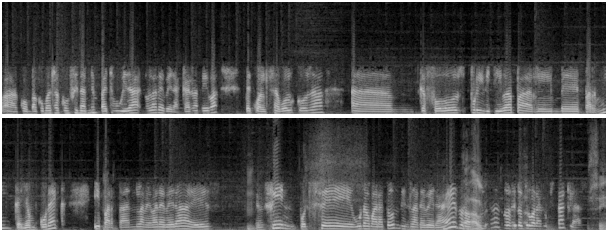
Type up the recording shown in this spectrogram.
eh, quan va començar el confinament, vaig buidar, no la nevera, casa meva, de qualsevol cosa eh, que fos prohibitiva per, per mi, que jo em conec, i per tant la meva nevera és mm. Mm. En fi, pots fer una marató dins la nevera, eh? Durant el... no, no trobaràs obstacles. Sí.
